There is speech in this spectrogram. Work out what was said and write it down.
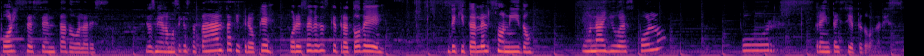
por 60 dólares. Dios mío, la música está tan alta que creo que por eso hay veces que trato de, de quitarle el sonido. Una US Polo por 37 dólares.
